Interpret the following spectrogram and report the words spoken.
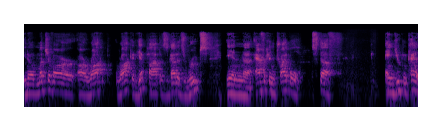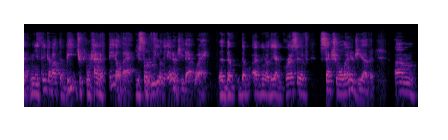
You know, much of our, our rock, rock and hip hop has got its roots in uh, African tribal stuff. And you can kind of, when you think about the beat, you can kind of feel that. You sort of feel the energy that way, the, the, the uh, you know, the aggressive sexual energy of it. Um,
